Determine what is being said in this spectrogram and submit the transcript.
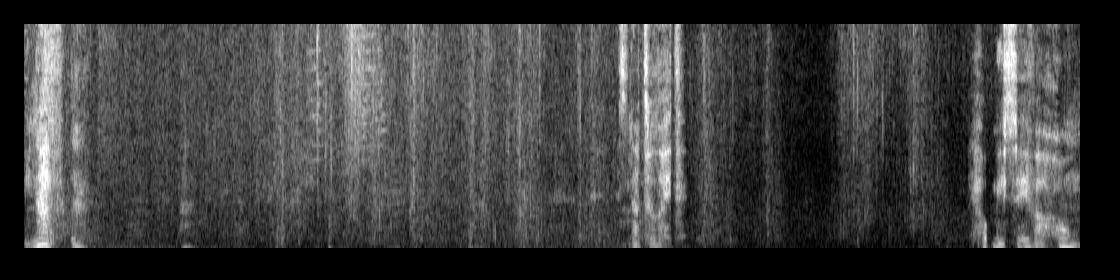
Enough! It's not too late. Help me save our home.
